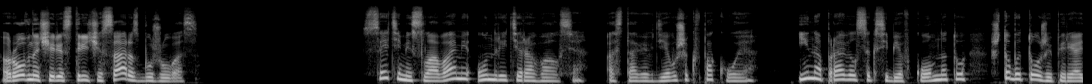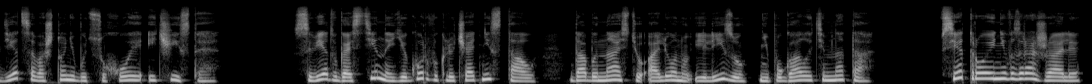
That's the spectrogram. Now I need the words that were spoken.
«Ровно через три часа разбужу вас». С этими словами он ретировался, оставив девушек в покое, и направился к себе в комнату, чтобы тоже переодеться во что-нибудь сухое и чистое. Свет в гостиной Егор выключать не стал, дабы Настю, Алену и Лизу не пугала темнота. Все трое не возражали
